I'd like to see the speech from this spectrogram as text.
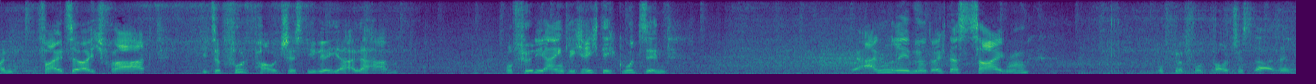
Und falls ihr euch fragt, diese Food Pouches, die wir hier alle haben, wofür die eigentlich richtig gut sind, der André wird euch das zeigen, wofür Food Pouches da sind.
